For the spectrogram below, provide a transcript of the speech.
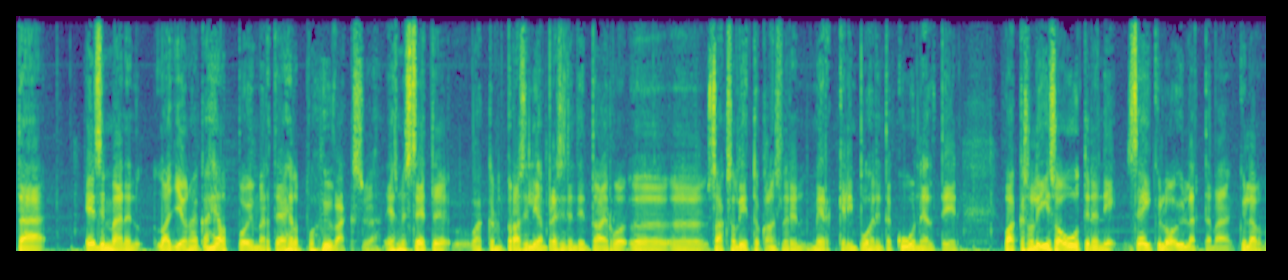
tämä ensimmäinen laji on aika helppo ymmärtää ja helppo hyväksyä. Esimerkiksi se, että vaikka nyt Brasilian presidentin tai ö, ö, Saksan liittokanslerin Merkelin puhelinta kuunneltiin, vaikka se oli iso uutinen, niin se ei kyllä ole yllättävää. Kyllä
